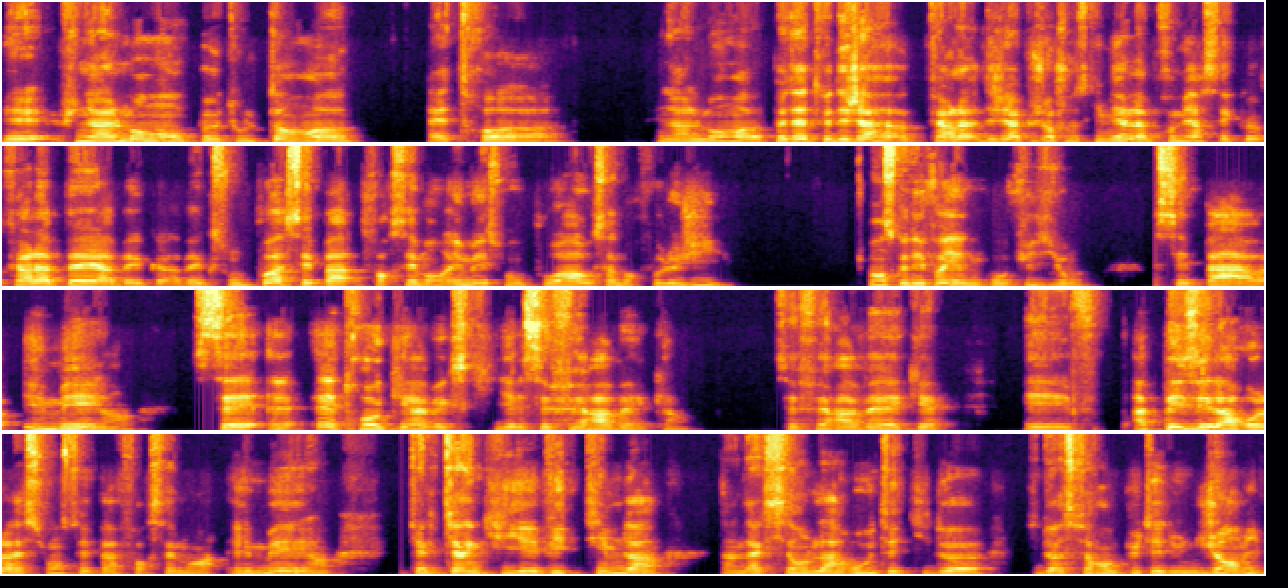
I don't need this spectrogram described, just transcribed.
Et finalement, on peut tout le temps euh, être finalement peut-être que déjà faire déjà plusieurs choses qui viennent. La première, c'est que faire la paix avec avec son poids, c'est pas forcément aimer son poids ou sa morphologie. Je pense que des fois il y a une confusion. C'est pas aimer, hein, c'est être ok avec ce qui est, c'est faire avec. Hein. C'est faire avec et apaiser la relation, c'est pas forcément aimer. Hein. Quelqu'un qui est victime d'un accident de la route et qui doit, qui doit se faire amputer d'une jambe,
